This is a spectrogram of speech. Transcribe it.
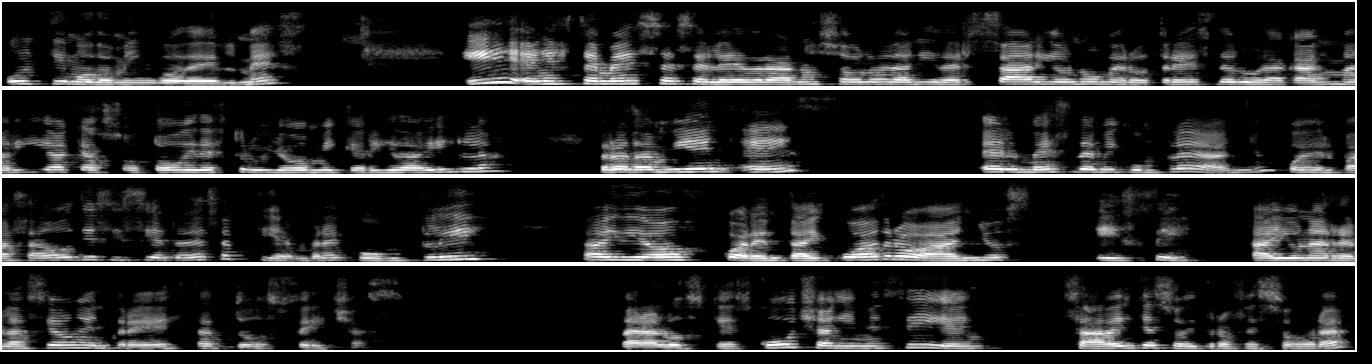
último domingo del mes. Y en este mes se celebra no solo el aniversario número 3 del huracán María que azotó y destruyó mi querida isla, pero también es el mes de mi cumpleaños, pues el pasado 17 de septiembre cumplí, ay Dios, 44 años y sí, hay una relación entre estas dos fechas. Para los que escuchan y me siguen, saben que soy profesora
